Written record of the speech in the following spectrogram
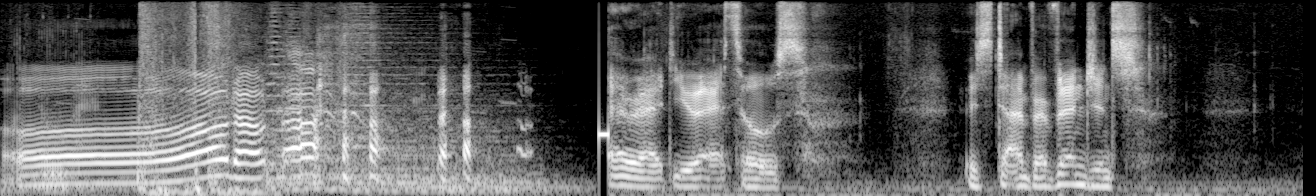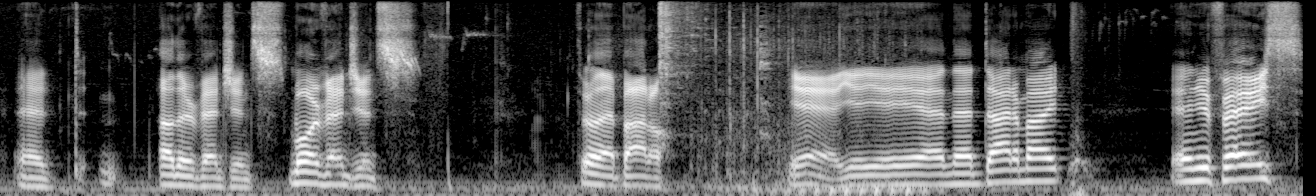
Oh no. Alright, you assholes. It's time for vengeance. And other vengeance. More vengeance. Throw that bottle. Yeah, yeah, yeah, yeah. And then dynamite in your face.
